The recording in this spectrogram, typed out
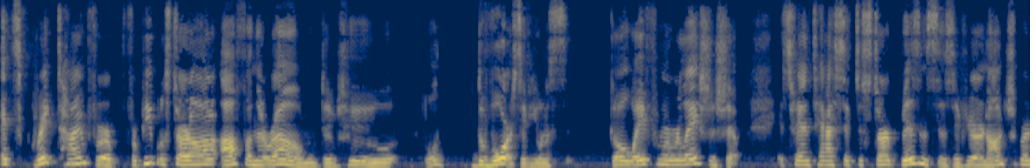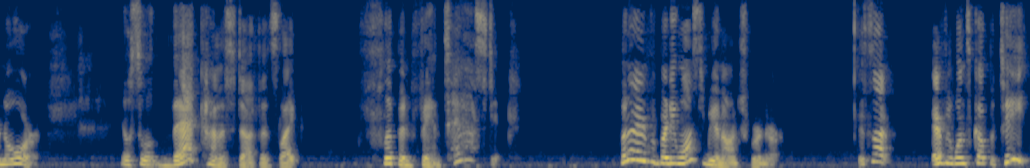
it's great time for for people to start on, off on their own to, to well, divorce if you want to go away from a relationship. It's fantastic to start businesses if you're an entrepreneur. You know, so that kind of stuff, it's like flipping fantastic. But not everybody wants to be an entrepreneur. It's not everyone's cup of tea.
